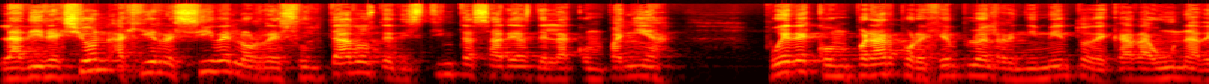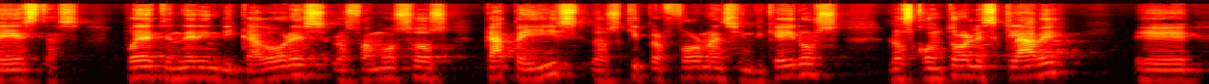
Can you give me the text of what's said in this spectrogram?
La dirección aquí recibe los resultados de distintas áreas de la compañía. Puede comprar, por ejemplo, el rendimiento de cada una de estas puede tener indicadores, los famosos KPIs, los Key Performance Indicators, los controles clave, eh,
